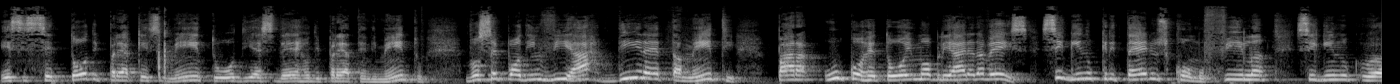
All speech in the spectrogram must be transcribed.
esse setor de pré-aquecimento ou de SDR ou de pré-atendimento, você pode enviar diretamente para o corretor imobiliário da vez, seguindo critérios como fila, seguindo uh,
